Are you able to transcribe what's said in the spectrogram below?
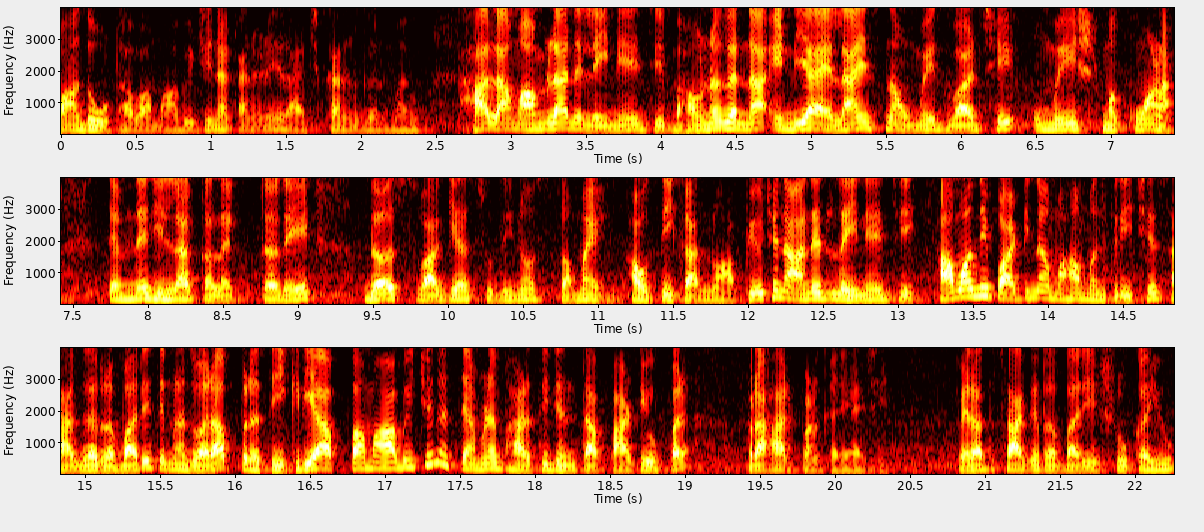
વાંધો ઉઠાવવામાં આવ્યો, જેના કારણે રાજકારણ ગરમાયું. હાલ આ મામલાને લઈને જે ભાવનગરના ઇન્ડિયા એલાયન્સના ઉમેદવાર છે ઉમેશ મકવાણા, તેમને જિલ્લા કલેક્ટરે દસ વાગ્યા સુધીનો સમય આવતીકાલનો આપ્યો છે અને આને જ લઈને જે આમ આદમી પાર્ટીના મહામંત્રી છે સાગર રબારી, તેમના દ્વારા પ્રતિક્રિયા આપવામાં આવી છે ને તેમણે ભારતીય જનતા પાર્ટી ઉપર પ્રહાર પણ કર્યા છે. પહેલાં તો સાગર રબારીએ શું કહ્યું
